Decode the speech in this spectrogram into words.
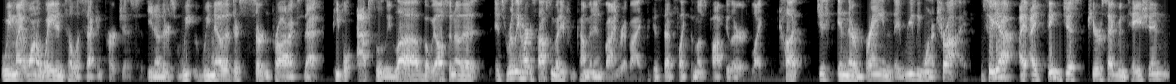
we might want to wait until a second purchase. You know, there's we we know that there's certain products that people absolutely love, but we also know that it's really hard to stop somebody from coming in and buying ribeye because that's like the most popular like cut just in their brain that they really want to try. So yeah, I, I, think just pure segmentation,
